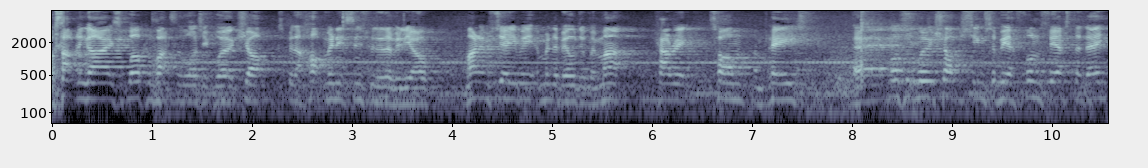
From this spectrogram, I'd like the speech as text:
What's happening guys? Welcome back to the Logic Workshop. It's been a hot minute since we did a video. My name's Jamie, I'm in the building with Matt, Carrick, Tom and Paige. Uh, Logic Workshop seems to be a fun fiesta day.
